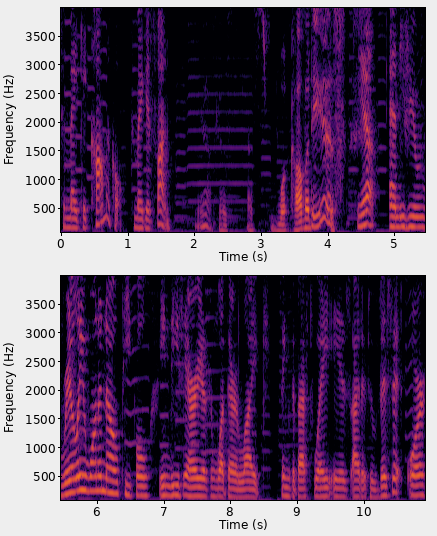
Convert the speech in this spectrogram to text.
to make it comical, to make it fun. Yeah, because that's what comedy is. Yeah. And if you really want to know people in these areas and what they're like, I think the best way is either to visit or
